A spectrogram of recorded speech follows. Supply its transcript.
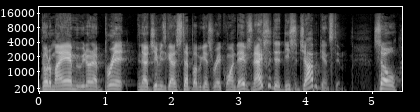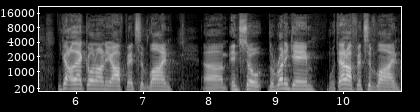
Go to Miami, we don't have Britt, and now Jimmy's got to step up against Raekwon Davis, and actually did a decent job against him. So you got all that going on the offensive line. Um, and so the running game with that offensive line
